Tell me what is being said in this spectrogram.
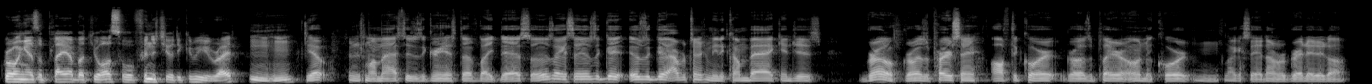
growing as a player, but you also finished your degree, right? Mm-hmm. Yep, finished my master's degree and stuff like that. So it was like I said, it was a good it was a good opportunity for me to come back and just grow, grow as a person off the court, grow as a player on the court, and like I said, I don't regret it at all.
